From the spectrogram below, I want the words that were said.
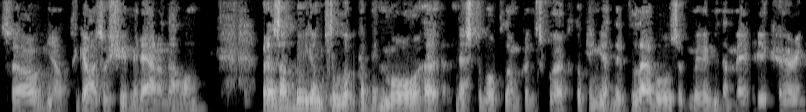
so you know the guys will shoot me down on that one. But as I've begun to look a bit more at Nester Wolf Lundgren's work, looking at the levels of movement that may be occurring,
